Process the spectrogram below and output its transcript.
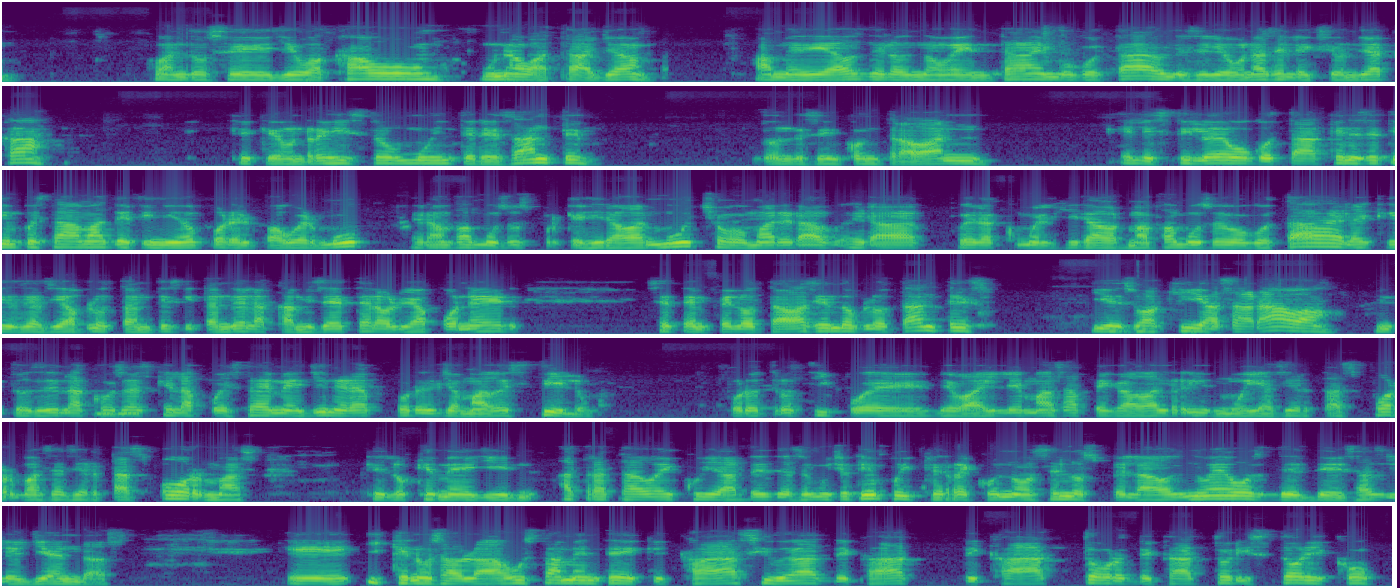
cuando se llevó a cabo una batalla a mediados de los 90 en Bogotá, donde se llevó una selección de acá, que quedó un registro muy interesante, donde se encontraban el estilo de Bogotá, que en ese tiempo estaba más definido por el Power Move, eran famosos porque giraban mucho, Omar era, era, era como el girador más famoso de Bogotá, era el que se hacía flotantes quitando de la camiseta, la volvía a poner, se te empelotaba haciendo flotantes, y eso aquí azaraba, entonces la cosa es que la apuesta de Medellín era por el llamado estilo, por otro tipo de, de baile más apegado al ritmo y a ciertas formas y a ciertas formas, que es lo que Medellín ha tratado de cuidar desde hace mucho tiempo y que reconocen los pelados nuevos desde esas leyendas. Eh, y que nos hablaba justamente de que cada ciudad, de cada, de cada actor, de cada actor histórico,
